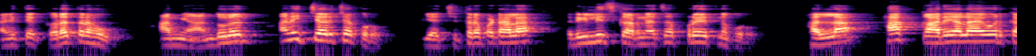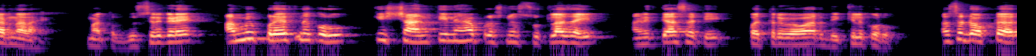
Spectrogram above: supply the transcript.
आणि ते करत राहू. आम्ही आंदोलन आणि चर्चा करू. या चित्रपटाला रिलीज करण्याचा प्रयत्न करू. हल्ला हा कार्यालयावर करणार आहे. मात्र दुसरीकडे आम्ही प्रयत्न करू की शांतीने हा प्रश्न सुटला जाईल आणि त्यासाठी पत्रव्यवहार देखील करू असं डॉक्टर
